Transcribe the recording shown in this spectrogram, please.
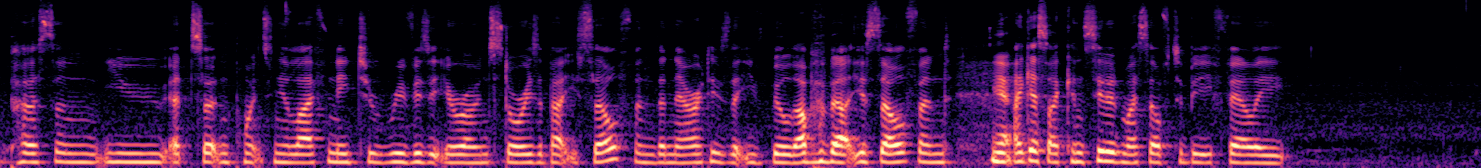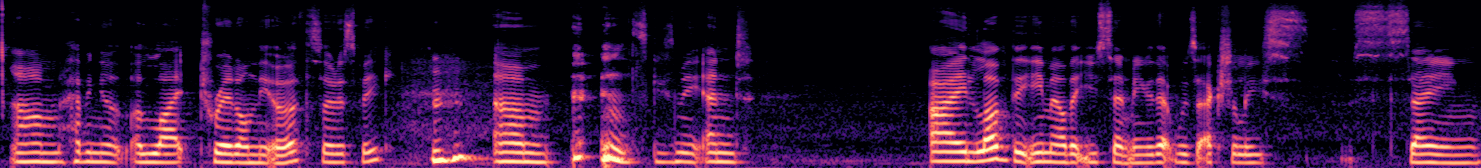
person you at certain points in your life need to revisit your own stories about yourself and the narratives that you've built up about yourself and Yeah. I guess I considered myself to be fairly um, having a, a light tread on the earth, so to speak. Mm-hmm. Um, excuse me. And I love the email that you sent me that was actually s- saying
